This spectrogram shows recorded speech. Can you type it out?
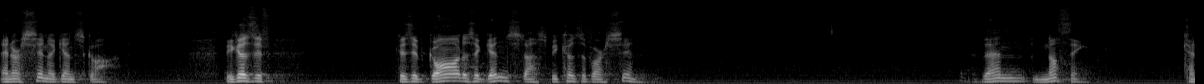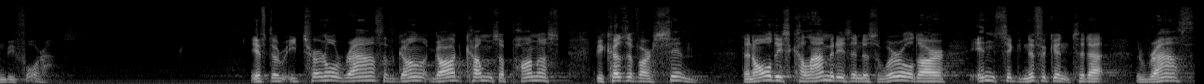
and our sin against God. Because if, because if God is against us because of our sin, then nothing can be for us. If the eternal wrath of God comes upon us because of our sin, then all these calamities in this world are insignificant to that wrath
